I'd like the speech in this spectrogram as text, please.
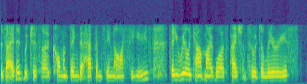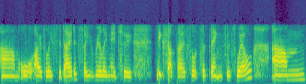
sedated, which is a common thing that happens in ICUs. So you really can't mobilise patients who are delirious um, or overly sedated. So you really need to fix up those sorts of things as well. Um,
